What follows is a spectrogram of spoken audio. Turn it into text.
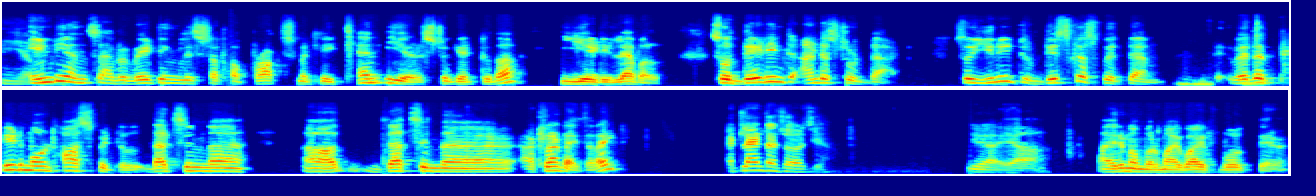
Yeah. Indians have a waiting list of approximately 10 years to get to the EAD level. So they didn't understood that. So you need to discuss with them whether Piedmont Hospital, that's in uh, uh, that's in uh, Atlanta, is that right? Atlanta, Georgia. Yeah, yeah. I remember my wife worked there.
